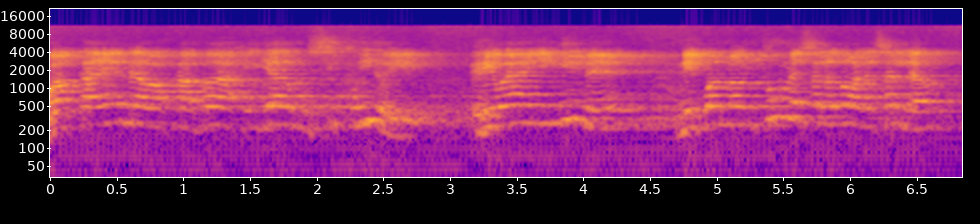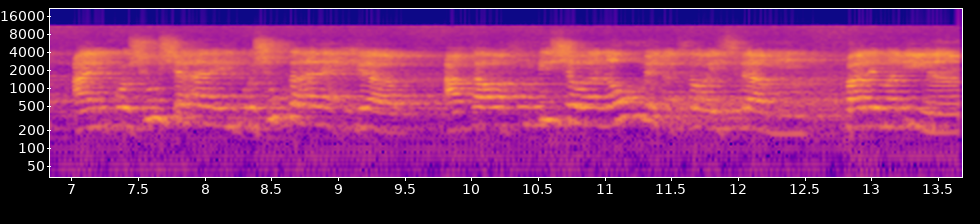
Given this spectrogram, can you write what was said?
wakaenda wakavaa hijabu siku hiyo hiyo. Riwaya nyingine ni kwamba Mtume sallallahu alaihi wasallam aliposhusha aya iliposhuka aya ya hijab, akawafundisha wanaume katika Waislamu pale Madina.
